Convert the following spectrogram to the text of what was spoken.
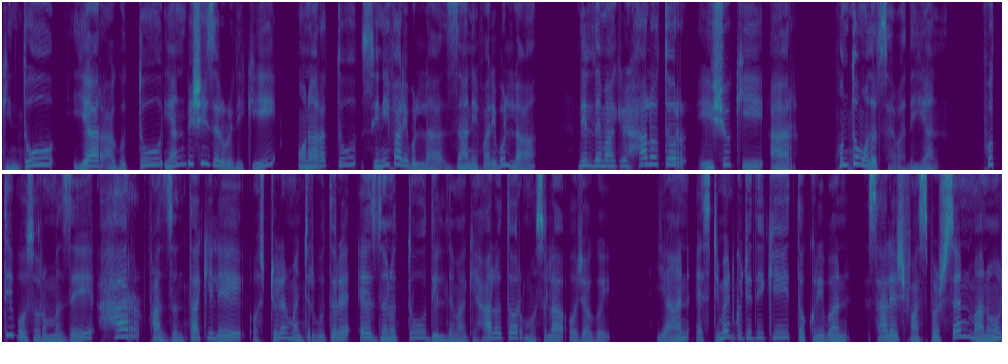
কিন্তু ইয়ার আগতো ইয়ান বেশি জরুরি দেখি ওনারাতো চিনি ফারিবল্লা জানি ফারিবল্লা দিল দিমাকের হালতর ইস্যু কি আর হুন্তু মদত চাইবা দিয়ান প্রতি বছরের মাঝে হার পাঁচজন থাকিলে অস্ট্রেলিয়ার মানুষের ভিতরে এজনতো দিল দিমাকি হালতর মশলা ওজাগই ইয়ান এস্টিমেট গুজে দেখি তকরিবান সালেশ পাঁচ পার্সেন্ট মানুষ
